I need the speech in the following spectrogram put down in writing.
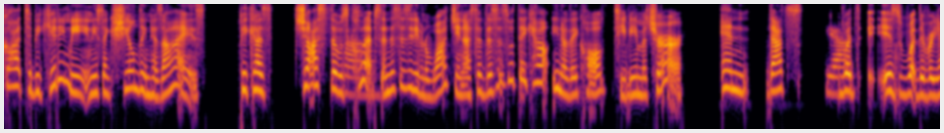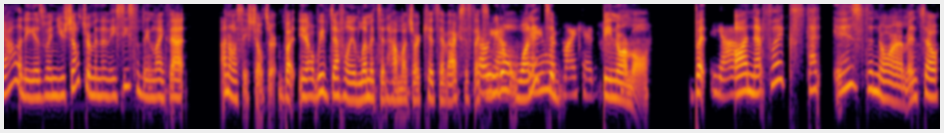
got to be kidding me. And he's like shielding his eyes because just those Wow. clips, and this isn't even watching. I said, This is what they call, you know, they call TV mature. And that's Yeah. what is what the reality is when you shelter them and then they see something like that. I don't want to say shelter, but you know, we've definitely limited how much our kids have access to that oh, because we don't want Same it to my kids. be normal. But Yeah. on Netflix, that is the norm. And so,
